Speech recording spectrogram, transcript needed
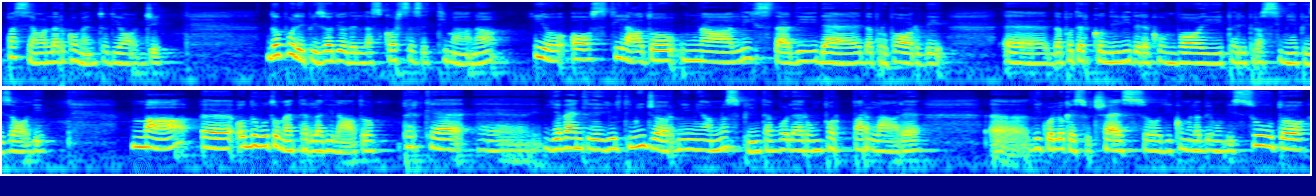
passiamo all'argomento di oggi. Dopo l'episodio della scorsa settimana, io ho stilato una lista di idee da proporvi, eh, da poter condividere con voi per i prossimi episodi, ma eh, ho dovuto metterla di lato perché eh, gli eventi degli ultimi giorni mi hanno spinta a voler un po' parlare eh, di quello che è successo, di come l'abbiamo vissuto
